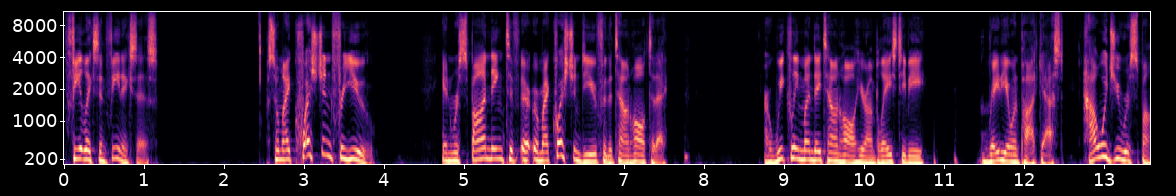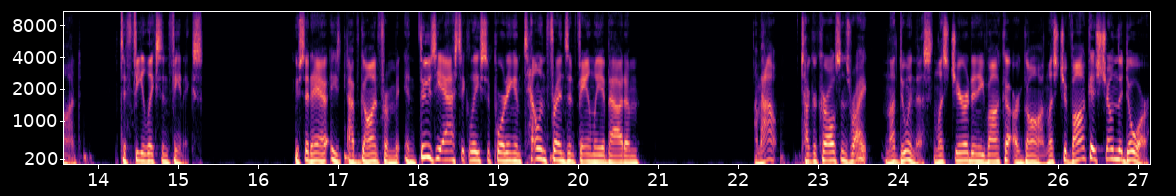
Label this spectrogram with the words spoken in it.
Felix and Phoenix is. So my question for you in responding to or my question to you for the town hall today. Our weekly Monday town hall here on Blaze TV, radio and podcast. How would you respond to Felix and Phoenix? Who said, Hey, I've gone from enthusiastically supporting him, telling friends and family about him. I'm out. Tucker Carlson's right. I'm not doing this unless Jared and Ivanka are gone. Unless Ivanka's shown the door.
